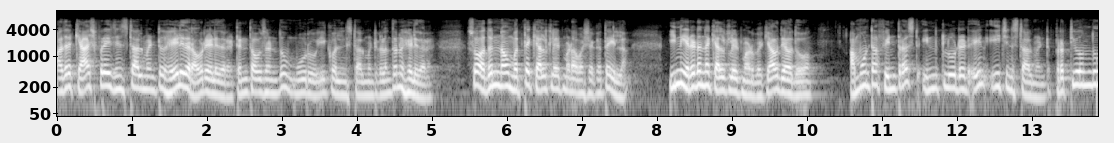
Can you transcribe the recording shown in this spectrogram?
ಆದರೆ ಕ್ಯಾಶ್ ಪ್ರೈಸ್ ಇನ್ಸ್ಟಾಲ್ಮೆಂಟು ಹೇಳಿದ್ದಾರೆ. ಅವ್ರು ಹೇಳಿದ್ದಾರೆ. ಟೆನ್ ತೌಸಂಡ್ದು ಮೂರು ಈಕ್ವಲ್ ಇನ್ಸ್ಟಾಲ್ಮೆಂಟ್ಗಳಂತಲೂ ಹೇಳಿದ್ದಾರೆ. ಸೊ ಅದನ್ನು ನಾವು ಮತ್ತೆ ಕ್ಯಾಲ್ಕುಲೇಟ್ ಮಾಡೋ ಅವಶ್ಯಕತೆ ಇಲ್ಲ. ಇನ್ನು ಎರಡನ್ನು ಕ್ಯಾಲ್ಕುಲೇಟ್ ಮಾಡಬೇಕು. ಯಾವ್ದ್ಯಾವುದು amount of interest included in each installment ಪ್ರತಿಯೊಂದು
